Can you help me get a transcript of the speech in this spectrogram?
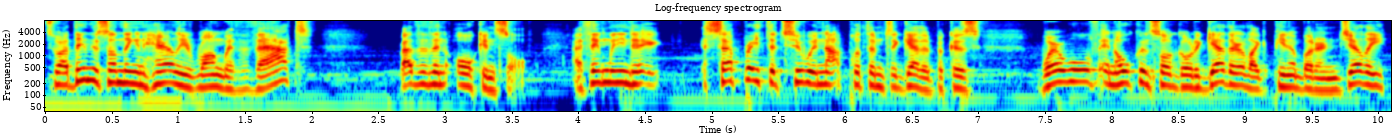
So I think there's something inherently wrong with that rather than Oakensoul. I think we need to separate the two and not put them together because werewolf and Oakensoul go together like peanut butter and jelly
